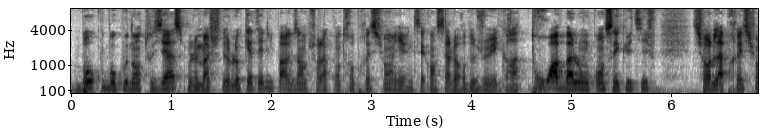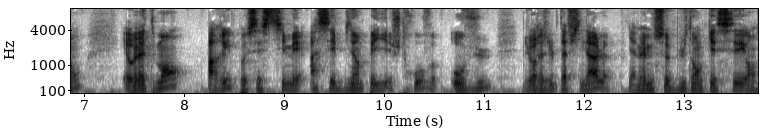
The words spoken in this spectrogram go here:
Beaucoup, beaucoup d'enthousiasme. Le match de Locatelli, par exemple, sur la contre-pression, il y a une séquence à l'heure de jeu, il gratte 3 ballons consécutifs sur de la pression. Et honnêtement, Paris peut s'estimer assez bien payé, je trouve, au vu du résultat final. Il y a même ce but encaissé en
